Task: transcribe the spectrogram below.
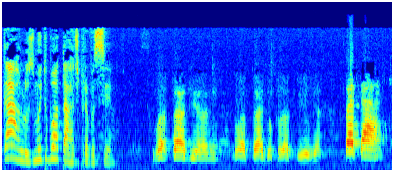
Carlos, muito boa tarde para você. Boa tarde, Anne. Boa tarde, doutora Silvia. Boa tarde.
